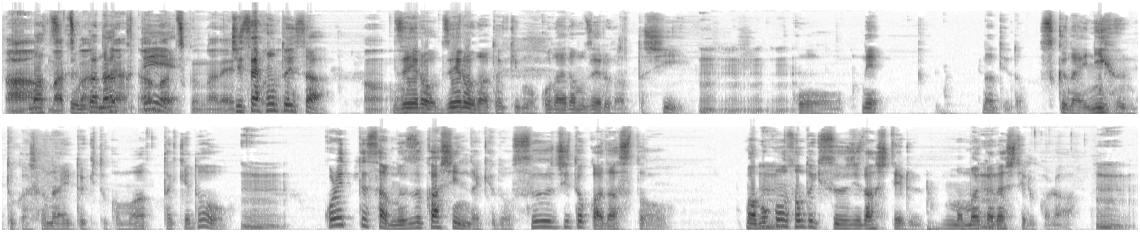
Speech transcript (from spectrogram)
あ松君がなくてね。実際本当にさ、ゼロ、ゼロな時もこの間もゼロだったし、うんうんうんこうね、なんていうの、少ない2分とかしかない時とかもあったけど、うん。うん。これってさ、難しいんだけど、数字とか出すと、まあ僕もその時数字出してる。まあ毎回出してるから、うん。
